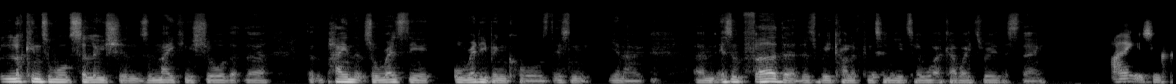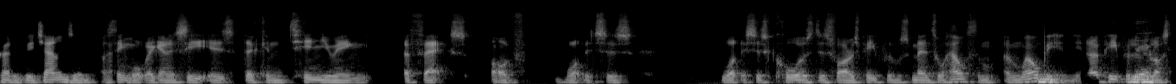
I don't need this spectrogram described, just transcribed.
looking towards solutions and making sure that the that the pain that's already already been caused isn't you know um, isn't furthered as we kind of continue to work our way through this thing? I think it's incredibly challenging. I think what we're going to see is the continuing effects of what this is what this has caused as far as people's mental health and, and well-being you know? People have lost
